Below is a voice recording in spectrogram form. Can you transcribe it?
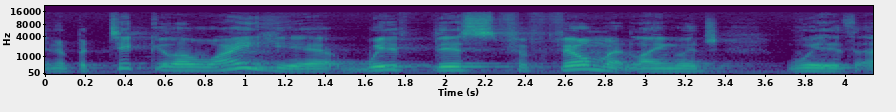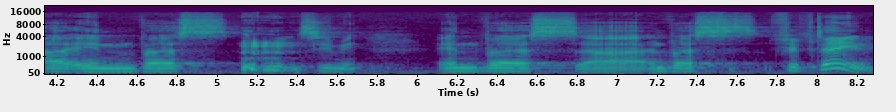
in a particular way here with this fulfillment language with uh, in verse excuse me in verse uh, in verse 15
